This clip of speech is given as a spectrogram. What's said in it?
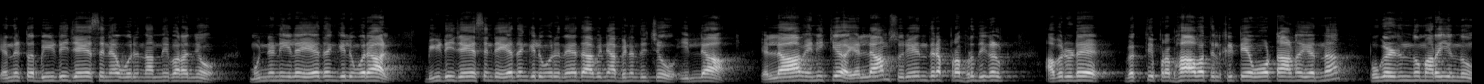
എന്നിട്ട് ബി ഡി ജെ എസിന് ഒരു നന്ദി പറഞ്ഞു. മുന്നണിയിലെ ഏതെങ്കിലും ഒരാൾ ബി ഡി ജെ എസിന്റെ ഏതെങ്കിലും ഒരു നേതാവിനെ അഭിനന്ദിച്ചു. ഇല്ല. എല്ലാം എനിക്ക് എല്ലാം സുരേന്ദ്ര പ്രഭൃതികൾ അവരുടെ വ്യക്തിപ്രഭാവത്തിൽ കിട്ടിയ വോട്ടാണ് എന്ന് പുകഴ്ന്നും അറിയുന്നു.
